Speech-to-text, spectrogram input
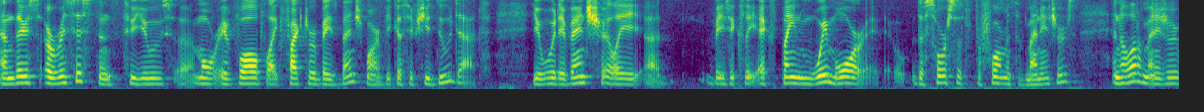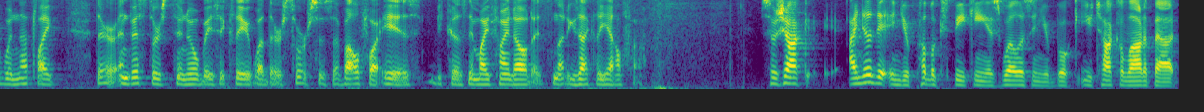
And there's a resistance to use uh, more evolved, like factor based benchmark because if you do that, you would eventually uh, basically explain way more the sources of performance of managers. And a lot of managers would not like their investors to know basically what their sources of alpha is because they might find out it's not exactly alpha. So, Jacques, I know that in your public speaking as well as in your book, you talk a lot about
